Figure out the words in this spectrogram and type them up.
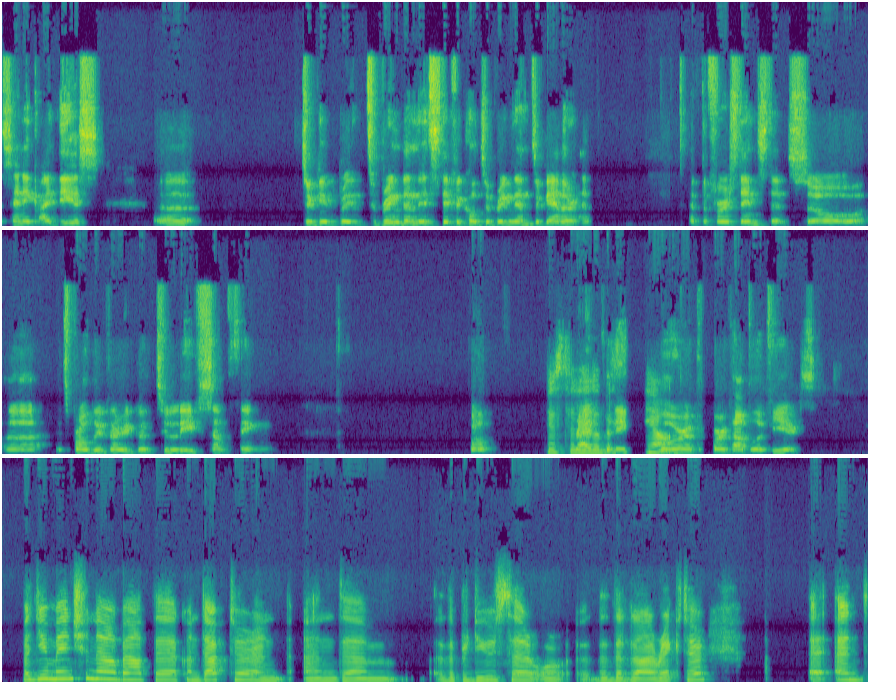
scenic ideas uh, to get to bring them. It's difficult to bring them together at at the first instance. So uh, it's probably very good to leave something well just a little bit yeah. for for a couple of years. But you mentioned now about the conductor and and um, the producer or the, the director, uh, and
